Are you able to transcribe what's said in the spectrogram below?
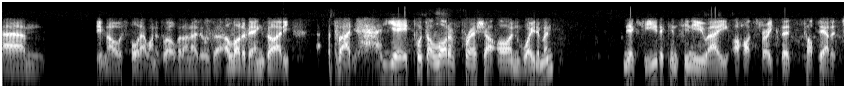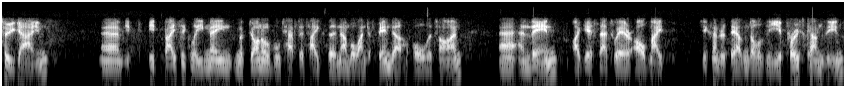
Um, even though I was for that one as well, but I know there was a, a lot of anxiety. But yeah, it puts a lot of pressure on Weideman next year to continue a, a hot streak that topped out at two games. Um, it, it basically means McDonald will have to take the number one defender all the time. Uh, and then I guess that's where old mate $600,000 a year Preuss comes in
